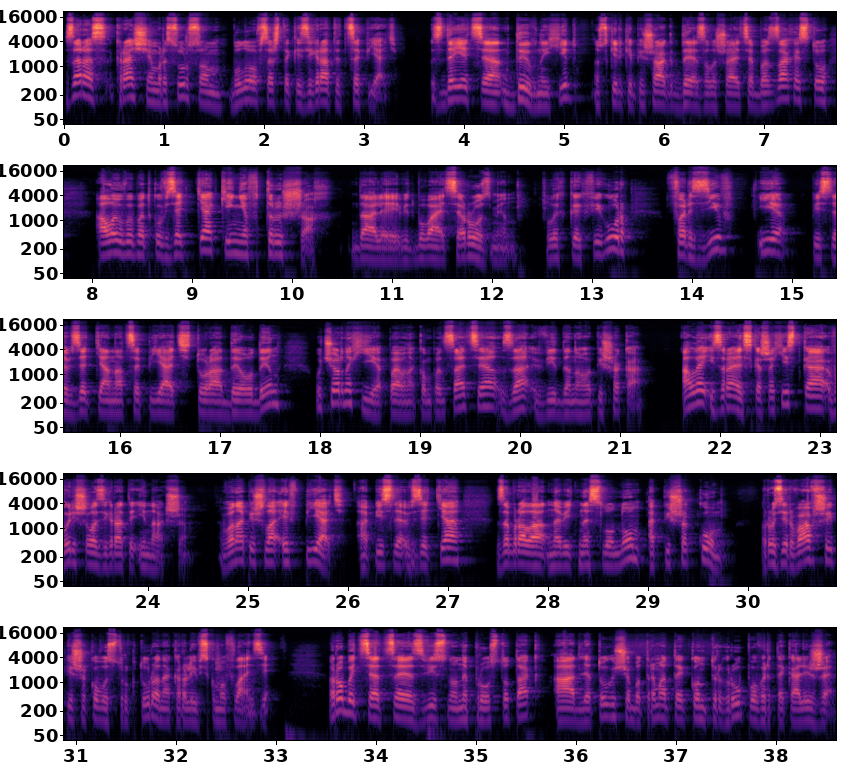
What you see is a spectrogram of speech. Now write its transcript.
Зараз кращим ресурсом було все ж таки зіграти c5. Здається, дивний хід, оскільки пішак d залишається без захисту, але у випадку взяття кінь в три шах. Далі відбувається розмін легких фігур, ферзів, і після взяття на c5 тура d1 у чорних є певна компенсація за відданого пішака. Але ізраїльська шахістка вирішила зіграти інакше. Вона пішла F5, а після взяття забрала навіть не слоном, а пішаком, розірвавши пішакову структуру на королівському фланзі. Робиться це, звісно, не просто так, а для того, щоб отримати контргру по вертикалі G.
